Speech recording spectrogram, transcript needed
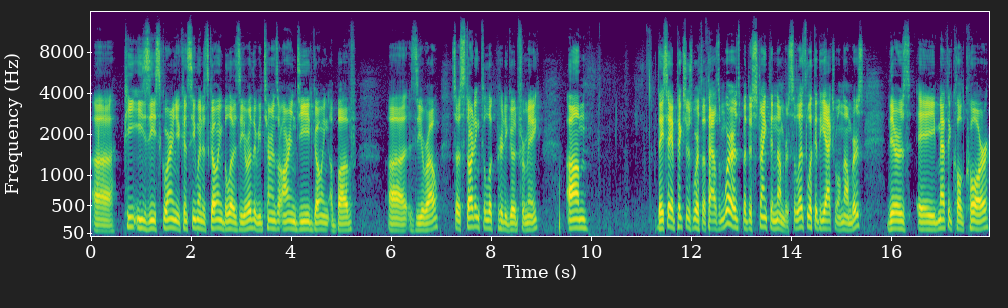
uh, PE z-score, and you can see when it's going below zero, the returns are indeed going above uh, zero. So it's starting to look pretty good for me. Um, they say a picture's worth a thousand words, but there's strength in numbers. So let's look at the actual numbers. There's a method called corr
